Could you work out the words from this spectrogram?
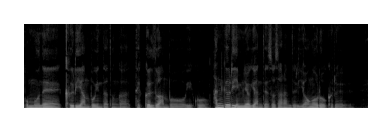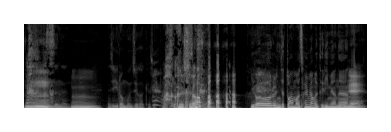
본문에 글이 안 보인다던가 댓글도 안 보이고 한글이 입력이 안 돼서 사람들이 영어로 글을 음. 쓰는 음. 이제 이런 문제가 계속? 발생했어요. 이거를 이제 또 한번 설명을 드리면은, 네.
